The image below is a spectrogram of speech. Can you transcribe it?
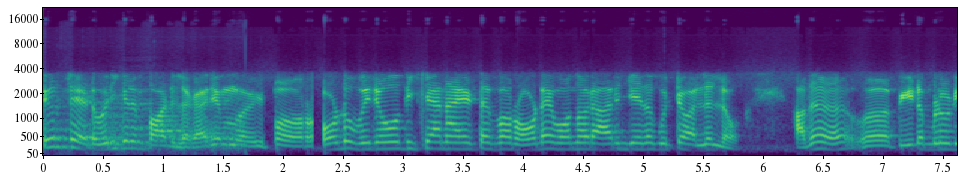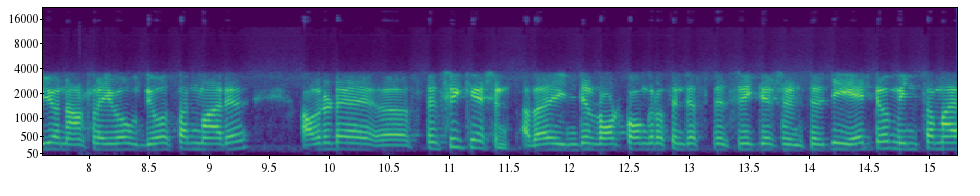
തീർച്ചയായിട്ടും. ഒരിക്കലും പാടില്ല. കാര്യം ഇപ്പോ റോഡ് ഉപരോധിക്കാനായിട്ട് ഇപ്പോ റോഡേ പോകുന്നവർ ആരും ചെയ്ത കുറ്റമല്ലല്ലോ. അത് പി ഡബ്ല്യു ഡിയോ നാഷണൽ ഹൈവോ ഉദ്യോഗസ്ഥന്മാര് അവരുടെ സ്പെസിഫിക്കേഷൻ അതായത് ഇന്ത്യൻ റോഡ് കോൺഗ്രസിന്റെ സ്പെസിഫിക്കേഷൻ അനുസരിച്ച് ഏറ്റവും മിൻസമായ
